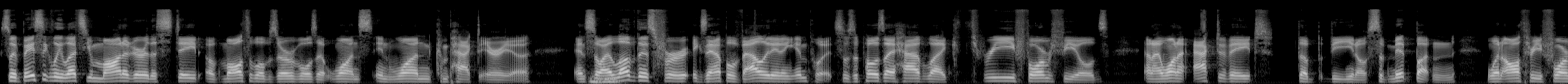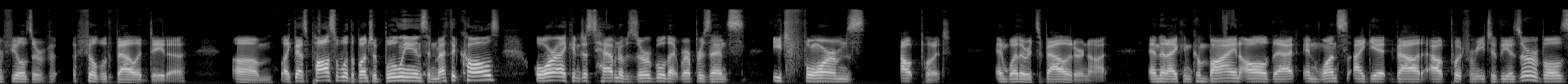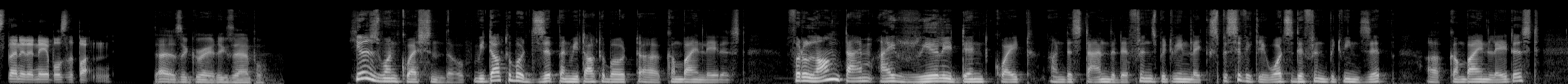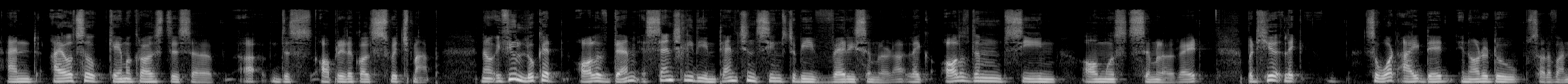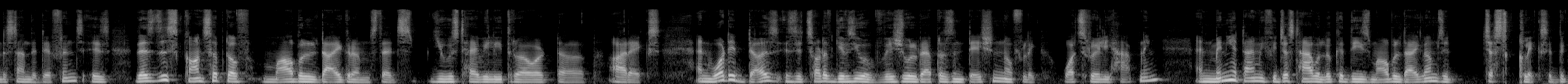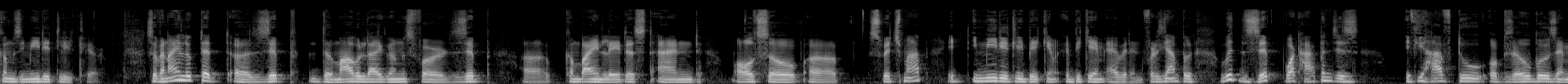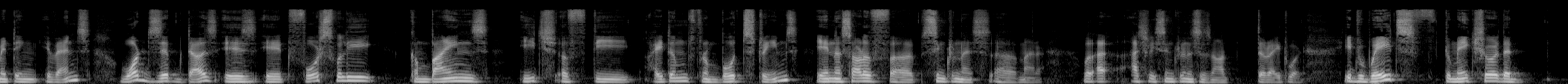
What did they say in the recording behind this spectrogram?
So it basically lets you monitor the state of multiple observables at once in one compact area. And so I love this for example validating input. So suppose I have like three formed fields and I want to activate the the you know submit button when all three form fields are v- filled with valid data. Um, like that's possible with a bunch of booleans and method calls, or I can just have an observable that represents each form's output and whether it's valid or not. And then I can combine all of that, and once I get valid output from each of the observables, then it enables the button. That is a great example. Here's one question though. We talked about zip and we talked about uh, combine latest. For a long time, I really didn't quite understand the difference between, like, specifically what's different between zip, uh, combine latest, and I also came across this uh, uh, this operator called switch map. Now, if you look at all of them, essentially the intention seems to be very similar. Uh, like all of them seem almost similar, right? But here, like, so what I did in order to sort of understand the difference is there's this concept of marble diagrams that's used heavily throughout uh, RX, and what it does is it sort of gives you a visual representation of like what's really happening. And many a time, if you just have a look at these marble diagrams, it just clicks. It becomes immediately clear. So when I looked at uh, Zip, the marble diagrams for Zip, uh, combined latest, and also uh, switch map, it immediately became became evident. For example, with Zip, what happens is if you have two observables emitting events, what Zip does is it forcefully combines each of the items from both streams in a sort of uh, synchronous uh, manner. Well, actually, synchronous is not the right word. It waits to make sure that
